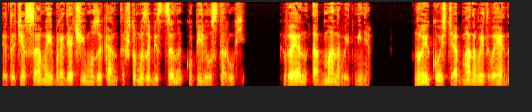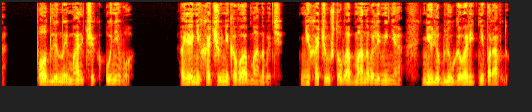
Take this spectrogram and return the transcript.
Это те самые бродячие музыканты, что мы за бесценок купили у старухи. ВН обманывает меня. Но и Костя обманывает Вэна. Подлинный мальчик у него. А я не хочу никого обманывать. Не хочу, чтобы обманывали меня. Не люблю говорить неправду.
